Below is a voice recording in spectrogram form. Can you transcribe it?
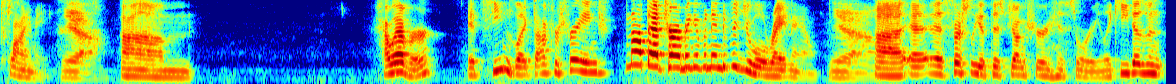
slimy. yeah. Um, however, it seems like Doctor Strange not that charming of an individual right now, Yeah. uh, especially at this juncture in his story. Like he doesn't,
